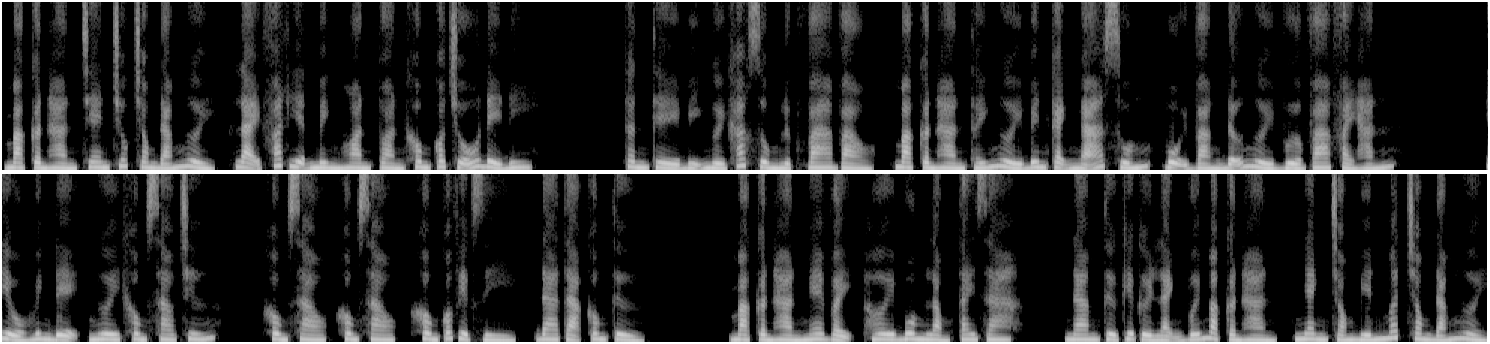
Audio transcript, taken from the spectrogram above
Mà Cần Hàn chen chúc trong đám người, lại phát hiện mình hoàn toàn không có chỗ để đi. Thân thể bị người khác dùng lực va vào, mà Cần Hàn thấy người bên cạnh ngã xuống, vội vàng đỡ người vừa va phải hắn. Tiểu huynh đệ, ngươi không sao chứ? Không sao, không sao, không có việc gì, đa tạ công tử. Mà Cần Hàn nghe vậy, hơi buông lỏng tay ra. Nam từ kia cười lạnh với Mạc Cần Hàn, nhanh chóng biến mất trong đám người.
